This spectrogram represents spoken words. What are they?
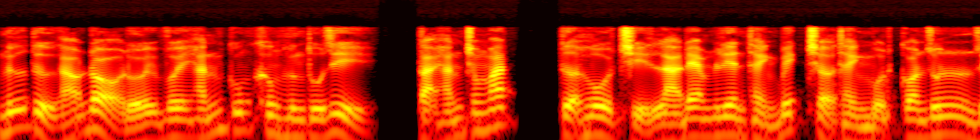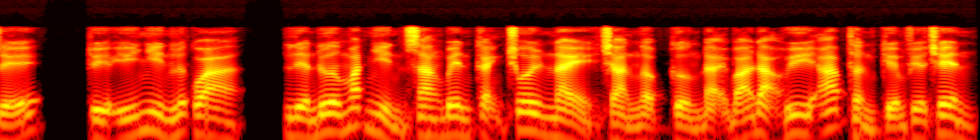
nữ tử áo đỏ đối với hắn cũng không hứng thú gì tại hắn trong mắt tựa hồ chỉ là đem liên thành bích trở thành một con run dế tùy ý nhìn lướt qua liền đưa mắt nhìn sang bên cạnh trôi này tràn ngập cường đại bá đạo uy áp thần kiếm phía trên.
